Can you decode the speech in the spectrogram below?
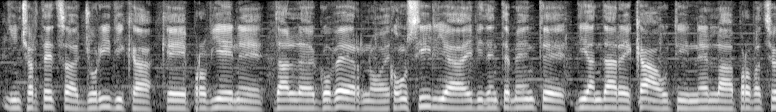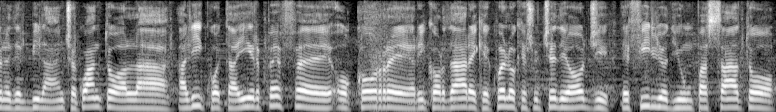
L'incertezza giuridica che proviene dal governo consiglia evidentemente di andare cauti nell'approvazione del bilancio. Quanto all'aliquota IRPEF eh, occorre ricordare che quello che succede oggi è figlio di un passato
